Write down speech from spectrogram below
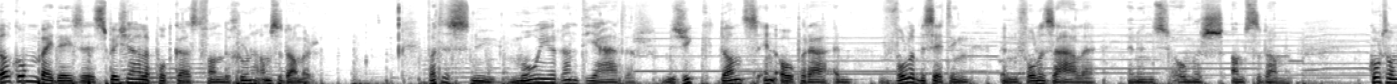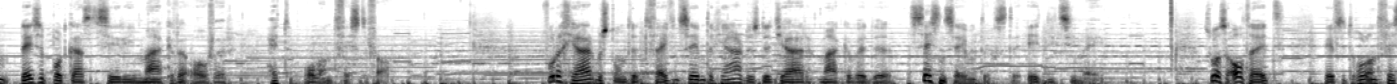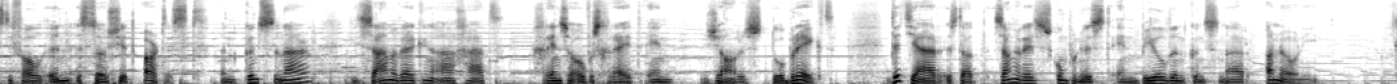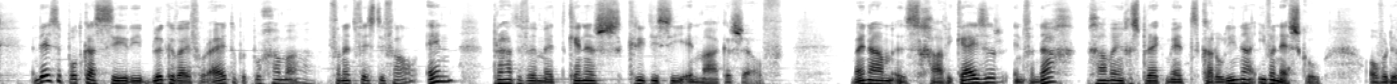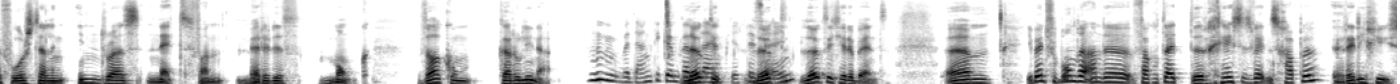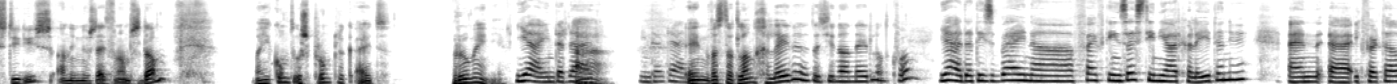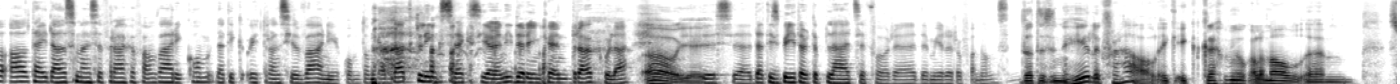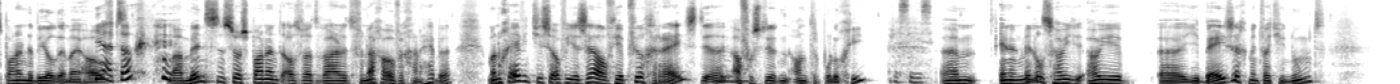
Welkom bij deze speciale podcast van De Groene Amsterdammer. Wat is nu mooier dan theater, muziek, dans en opera, een volle bezetting, een volle zalen en een zomers Amsterdam? Kortom, deze podcastserie maken we over het Holland Festival. Vorig jaar bestond het 75 jaar, dus dit jaar maken we de 76ste editie mee. Zoals altijd heeft het Holland Festival een associate artist, een kunstenaar die samenwerkingen aangaat, grenzen overschrijdt en genres doorbreekt. Dit jaar is dat zangeres, componist en beeldenkunstenaar Anoni. In deze podcastserie blikken wij vooruit op het programma van het festival en praten we met kenners, critici en makers zelf. Mijn naam is Gavi Keizer en vandaag gaan we in gesprek met Carolina Ivanescu over de voorstelling Indra's Net van Meredith Monk. Welkom Carolina. Bedankt, ik ben blij om te leuk, zijn. Leuk dat je er bent. Um, je bent verbonden aan de faculteit der Geesteswetenschappen, Religiestudies aan de Universiteit van Amsterdam. Maar je komt oorspronkelijk uit Roemenië. Ja, inderdaad. Ah. Inderdaad. En was dat lang geleden dat je naar Nederland kwam? Ja, dat is bijna 15, 16 jaar geleden nu. En uh, ik vertel altijd als mensen vragen van waar ik kom, dat ik uit Transylvanië kom. Omdat dat klinkt sexier en iedereen kent Dracula. Oh jee. Dus uh, dat is beter te plaatsen voor uh, de meerdere van ons. Dat is een heerlijk verhaal. Ik, ik krijg nu ook allemaal um, spannende beelden in mijn hoofd. Ja, toch? maar minstens zo spannend als wat waar we het vandaag over gaan hebben. Maar nog eventjes over jezelf. Je hebt veel gereisd, mm. afgestudeerd in antropologie. Precies. Um, en inmiddels hou je, hou je uh, je bezig met wat je noemt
